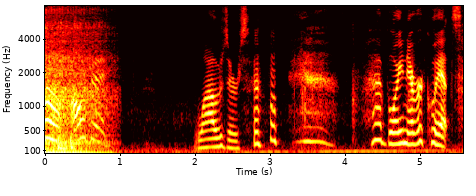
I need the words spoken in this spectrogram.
Oh, all good. Wowzers. that boy never quits.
